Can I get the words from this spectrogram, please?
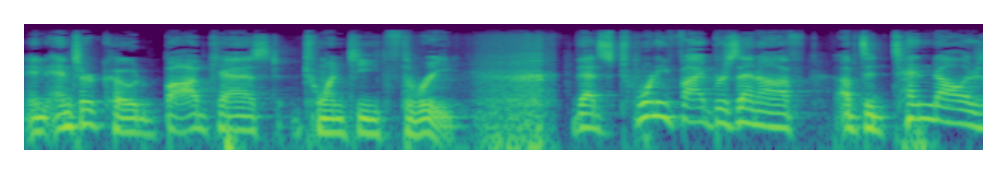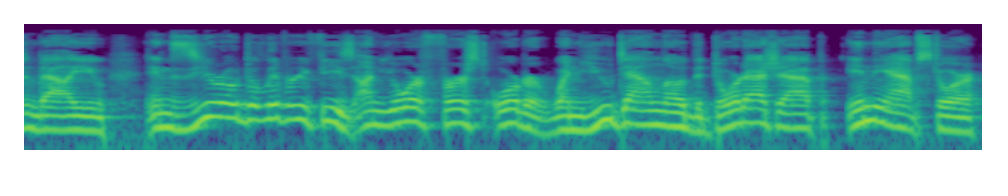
and enter code BOBCAST23. That's 25% off, up to $10 in value, and zero delivery fees on your first order when you download the DoorDash app in the App Store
